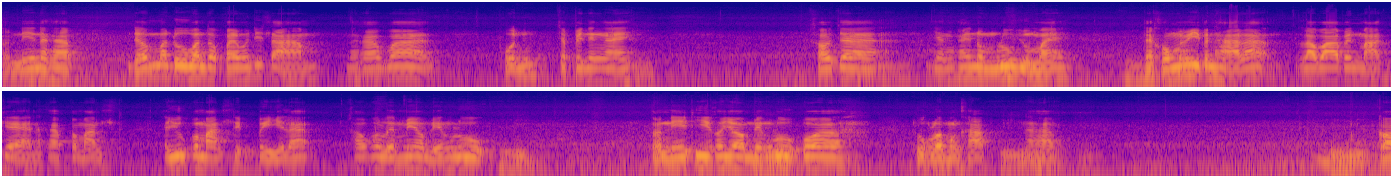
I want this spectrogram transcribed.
ตอนนี้นะครับ เดี๋ยวมาดูวันต่อไปวันที่สามนะครับ ว่าผลจะเป็นยังไง เขาจะยังให้นมลูกอยู่ไหม แต่คงไม่มีปัญหาละลาวาเป็นหมาแก่นะครับ ประมาณอายุประมาณสิบปีแล้วเขาก็เลยไม่ยอมเลี้ยงลูก ตอนนี้ที่เขายอมเลี้ยงลูกเพราะว่าถูกเราบังคับนะครับก็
